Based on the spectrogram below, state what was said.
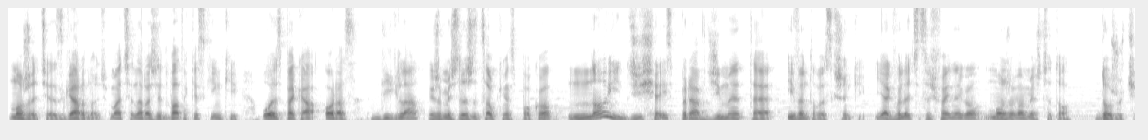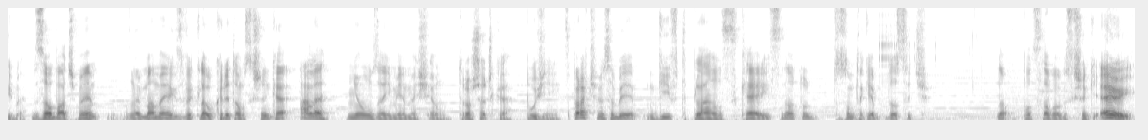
możecie zgarnąć. Macie na razie dwa takie skinki, USPK oraz Digla, także myślę, że całkiem spoko. No i dzisiaj sprawdzimy te eventowe skrzynki. Jak wyleci coś fajnego, może Wam jeszcze to dorzucimy. Zobaczmy, mamy jak zwykle ukrytą skrzynkę, ale nią zajmiemy się troszeczkę później. Sprawdźmy sobie Gift Plans Case. No tu, tu są takie dosyć, no, podstawowe skrzynki. Ej,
